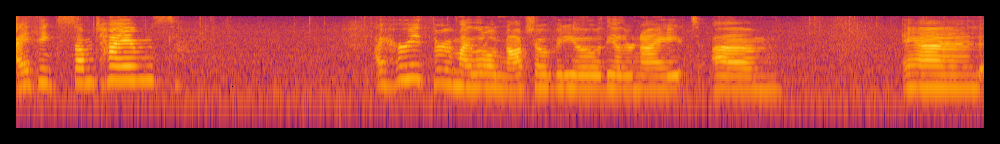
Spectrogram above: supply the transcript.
I think sometimes I hurried through my little nacho video the other night. Um, and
